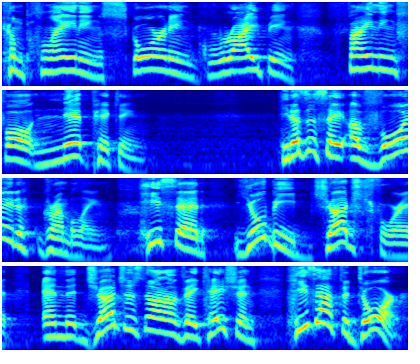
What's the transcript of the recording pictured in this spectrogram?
complaining, scorning, griping, finding fault, nitpicking. He doesn't say avoid grumbling. He said you'll be judged for it, and the judge is not on vacation, he's at the door.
